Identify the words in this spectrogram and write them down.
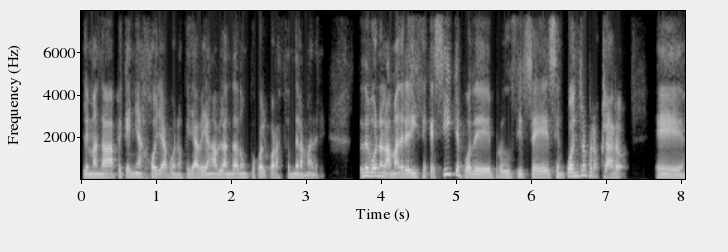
le mandaba pequeñas joyas, bueno, que ya habían ablandado un poco el corazón de la madre. Entonces, bueno, la madre dice que sí, que puede producirse ese encuentro, pero claro, eh,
